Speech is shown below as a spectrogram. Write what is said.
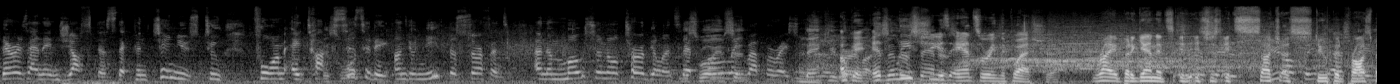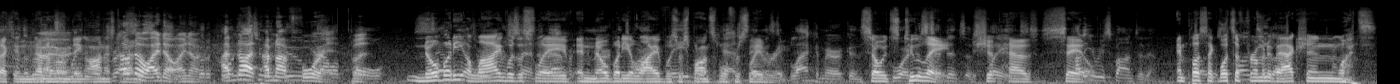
there is an injustice that continues to form a toxicity underneath the surface, an emotional turbulence Miss that only Williamson, reparations. thank can you very Okay, much. at Senator least she is answering the question. Right, but again, it's it, it's just it's such a stupid prospect, and none of them being honest. Oh no. I know, I know. I'm not, I'm not for it, but Nobody alive was a slave, and nobody alive was responsible for cash payments to slavery. Black So it's too late. descendants of The ship slaves. has How do sailed. you respond to them? And plus, like, what's affirmative action? What's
